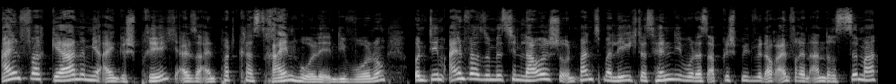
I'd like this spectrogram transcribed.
einfach gerne mir ein Gespräch, also einen Podcast reinhole in die Wohnung und dem einfach so ein bisschen lausche. Und manchmal lege ich das Handy, wo das abgespielt wird, auch einfach in ein anderes Zimmer,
